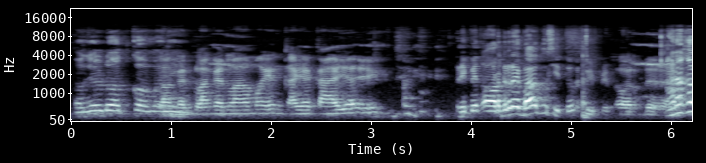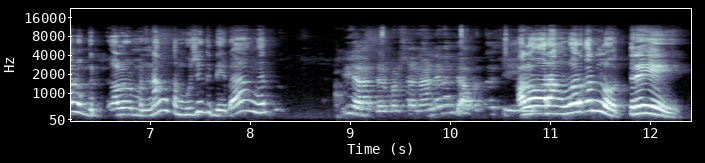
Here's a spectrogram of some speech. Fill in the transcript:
togel.com aja Pelanggan-pelanggan lama yang kaya-kaya yang Repeat ordernya bagus itu. repeat order. karena kalau kalau menang tembusnya gede banget iya dan persenannya kan dapat tuh sih kalau orang luar kan lotre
